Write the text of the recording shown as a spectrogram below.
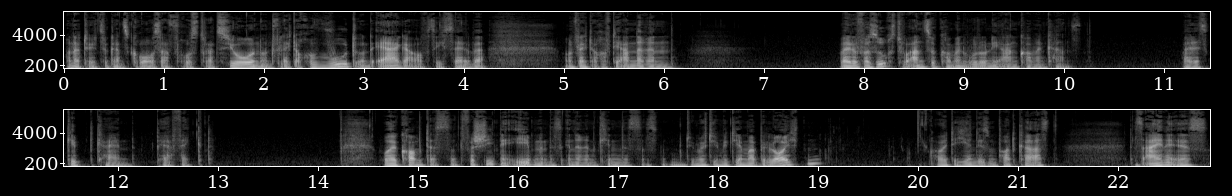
und natürlich zu ganz großer Frustration und vielleicht auch Wut und Ärger auf sich selber und vielleicht auch auf die anderen, weil du versuchst, wo anzukommen, wo du nie ankommen kannst. Weil es gibt kein Perfekt. Woher kommt es? Das sind verschiedene Ebenen des inneren Kindes. die möchte ich mit dir mal beleuchten. Heute hier in diesem Podcast. Das eine ist,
